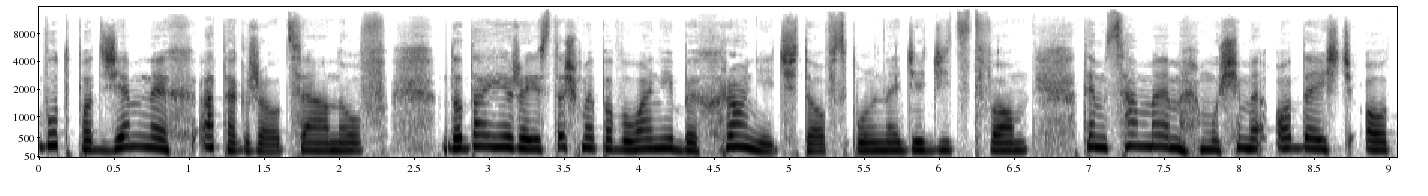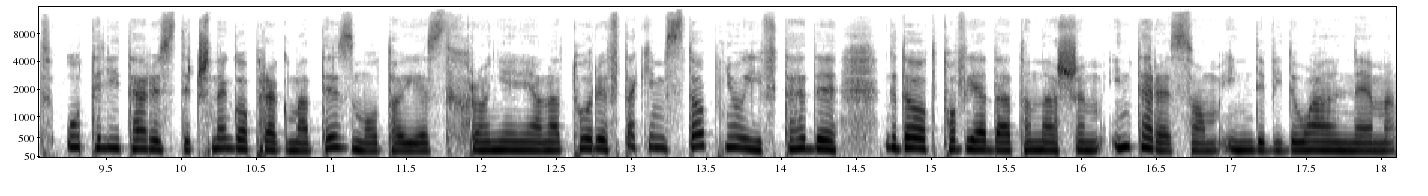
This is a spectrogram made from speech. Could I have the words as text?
wód podziemnych, a także oceanów. Dodaje, że jesteśmy powołani, by chronić to wspólne dziedzictwo. Tym samym musimy odejść od utylitarystycznego pragmatyzmu, to jest chronienia natury w takim stopniu i wtedy, gdy odpowiada to naszym interesom indywidualnym.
